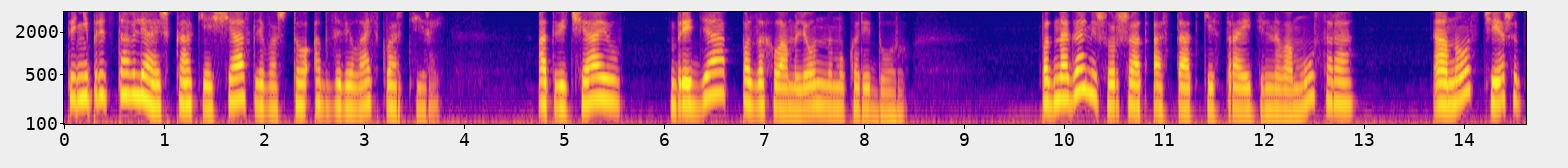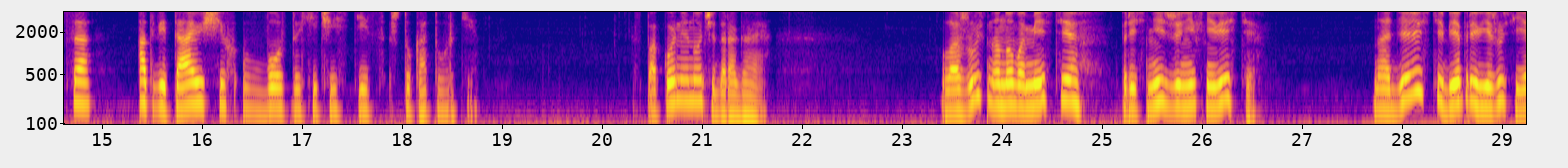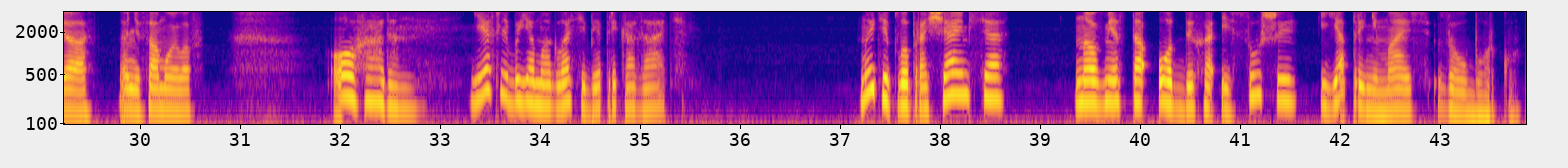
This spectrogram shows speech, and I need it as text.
Ты не представляешь, как я счастлива, что обзавелась квартирой. Отвечаю, бредя по захламленному коридору. Под ногами шуршат остатки строительного мусора, а нос чешется от витающих в воздухе частиц штукатурки. Спокойной ночи, дорогая. Ложусь на новом месте, приснись жених невесте. Надеюсь, тебе привижусь я, а не Самойлов. Ох, Адам, если бы я могла себе приказать. Мы тепло прощаемся, но вместо отдыха и суши я принимаюсь за уборку.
